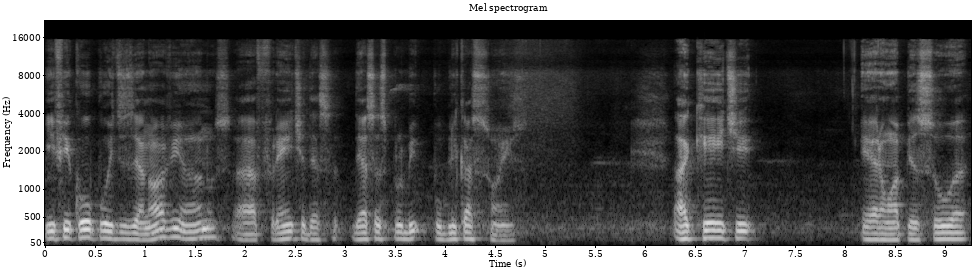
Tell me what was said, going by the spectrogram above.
e ficou por 19 anos à frente dessa, dessas publicações. A Kate era uma pessoa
